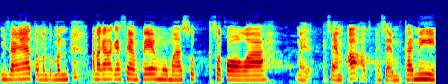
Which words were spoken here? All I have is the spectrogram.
misalnya teman-teman anak-anak SMP yang mau masuk sekolah SMA atau SMK nih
